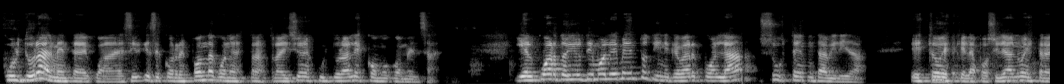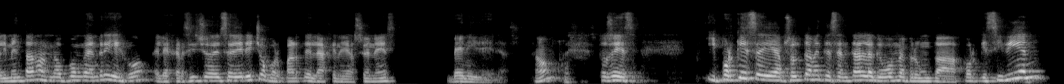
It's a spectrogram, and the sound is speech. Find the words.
culturalmente adecuada, es decir, que se corresponda con nuestras tradiciones culturales como comensales. Y el cuarto y último elemento tiene que ver con la sustentabilidad. Esto es que la posibilidad nuestra de alimentarnos no ponga en riesgo el ejercicio de ese derecho por parte de las generaciones venideras. ¿no? Entonces, ¿y por qué es eh, absolutamente central lo que vos me preguntabas? Porque si bien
